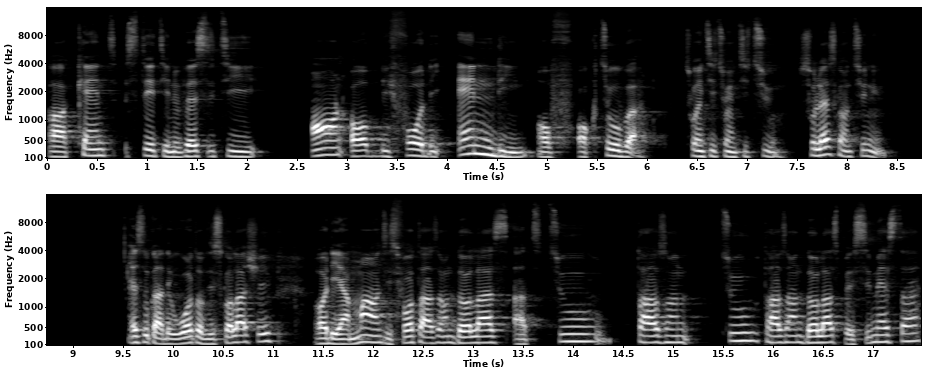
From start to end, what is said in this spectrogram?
uh, Kent State University on or before the ending of October 2022. So let's continue. Let's look at the worth of the scholarship or the amount is $4,000 at $2,000 $2,000 per semester.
